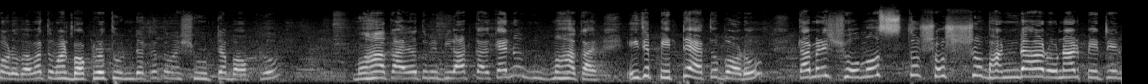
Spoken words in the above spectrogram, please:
করো বাবা, তোমার বক্রতুণ্ডটা, তোমার সুরটা বক্র। মহাকায়, তুমি বিরাট কায়, কেন মহাকায়? এই যে পেটটা এত বড়, তার মানে সমস্ত শস্য ভাণ্ডার ওনার পেটের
